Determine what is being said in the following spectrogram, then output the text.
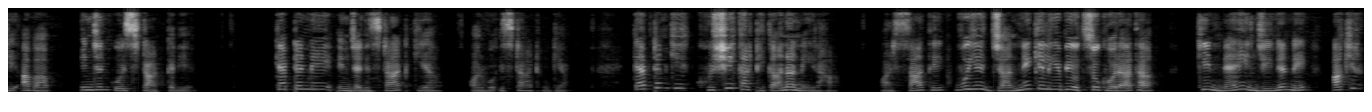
कि अब आप इंजन को स्टार्ट करिए। कैप्टन ने इंजन स्टार्ट किया और वो स्टार्ट हो गया। कैप्टन की खुशी का ठिकाना नहीं रहा और साथ ही वो ये जानने के लिए भी उत्सुक हो रहा था कि नए इंजीनियर ने आखिर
